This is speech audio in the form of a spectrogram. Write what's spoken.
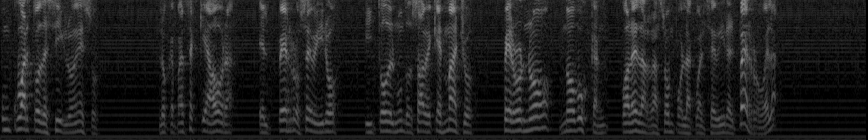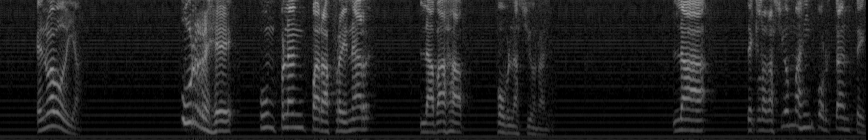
un cuarto de siglo en eso. Lo que pasa es que ahora el perro se viró y todo el mundo sabe que es macho, pero no, no buscan cuál es la razón por la cual se vira el perro, ¿verdad? El nuevo día. Urge un plan para frenar la baja poblacional. La declaración más importante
